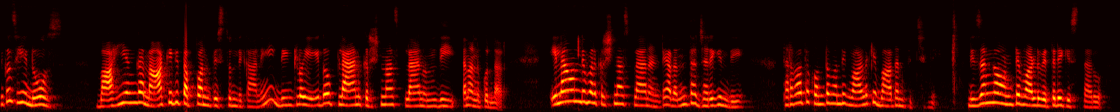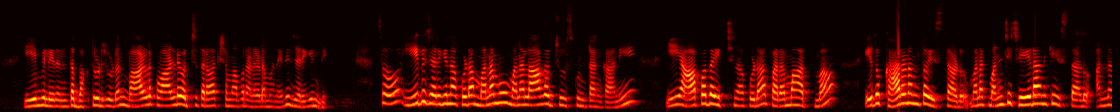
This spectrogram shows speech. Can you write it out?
బికాస్ హీ నోస్ బాహ్యంగా నాకు ఇది తప్పు అనిపిస్తుంది కానీ దీంట్లో ఏదో ప్లాన్ కృష్ణాస్ ప్లాన్ ఉంది అని అనుకున్నారు. ఇలా ఉంది మరి కృష్ణాస్ ప్లాన్ అంటే అదంతా జరిగింది. తర్వాత కొంతమందికి వాళ్ళకి బాధ అనిపించింది నిజంగా ఉంటే వాళ్ళు వ్యతిరేకిస్తారు. ఏమీ లేదు ఎంత భక్తుడు చూడని వాళ్ళకి వాళ్ళే వచ్చి తర్వాత క్షమాపణ అడగడం అనేది జరిగింది. సో ఏది జరిగినా కూడా మనము మనలాగా చూసుకుంటాం కానీ ఏ ఆపద ఇచ్చినా కూడా పరమాత్మ ఏదో కారణంతో ఇస్తాడు మనకు మంచి చేయడానికి ఇస్తాడు అన్న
